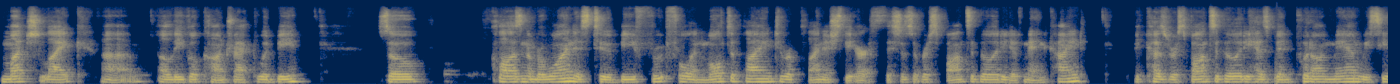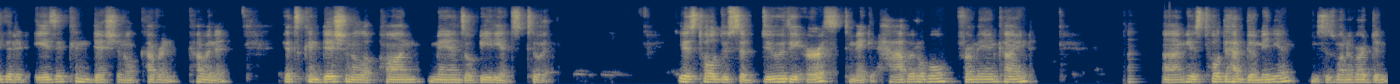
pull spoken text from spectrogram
much like um, a legal contract would be. So, clause number one is to be fruitful and multiply and to replenish the earth. This is a responsibility of mankind. Because responsibility has been put on man, we see that it is a conditional covenant. It's conditional upon man's obedience to it. He is told to subdue the earth to make it habitable for mankind. Um, he is told to have dominion. This is one of our di-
